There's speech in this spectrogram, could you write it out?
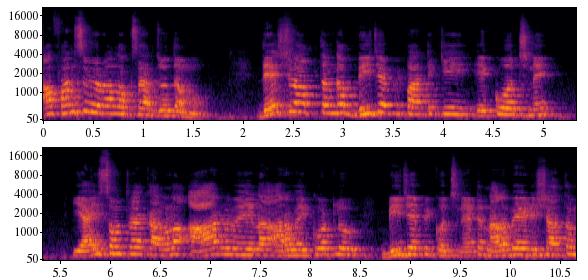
ఆ ఫండ్స్ వివరాలు ఒకసారి చూద్దాము. దేశవ్యాప్తంగా బీజేపీ పార్టీకి ఎక్కువ వచ్చినాయి. ఈ ఐదు సంవత్సరాల కాలంలో ఆరు వేల అరవై కోట్లు బీజేపీకి వచ్చినాయి. అంటే నలభై ఏడు శాతం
